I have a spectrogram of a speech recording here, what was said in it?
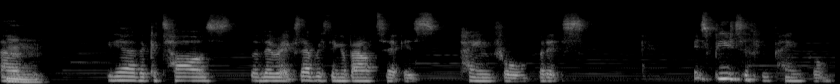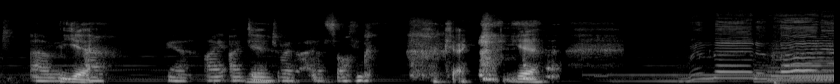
um, mm. yeah, the guitars, the lyrics, everything about it is painful, but it's it's beautifully painful. Um, yeah, yeah, I, I do yeah. enjoy that in a song. okay, yeah and then I thought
